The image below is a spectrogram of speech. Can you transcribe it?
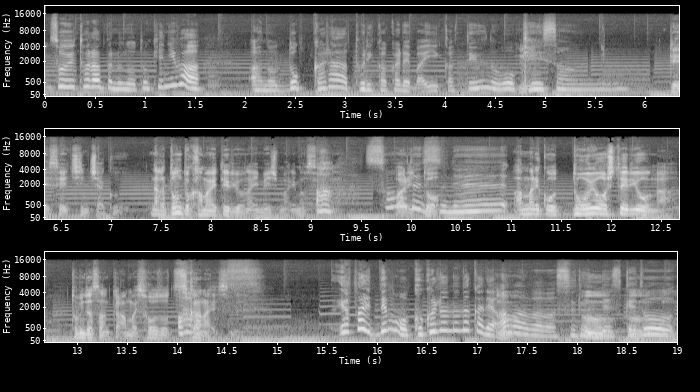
うん。そういうトラブルの時にはあのどっから取り掛かればいいかっていうのを計算、冷静沈着。なんかどんどん構えているようなイメージもありますよね。そうですね。あんまりこう動揺しているような富田さんってあんまり想像つかないですね。やっぱりでも心の中であわあわはするんですけど、うんうんうん。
